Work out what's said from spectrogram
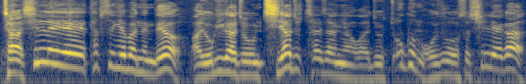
자 실내에 탑승해 봤는데요 아 여기가 좀 지하 주차장이어가지고 조금 어두워서 실내가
